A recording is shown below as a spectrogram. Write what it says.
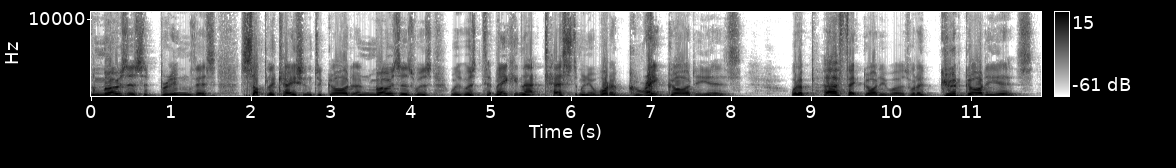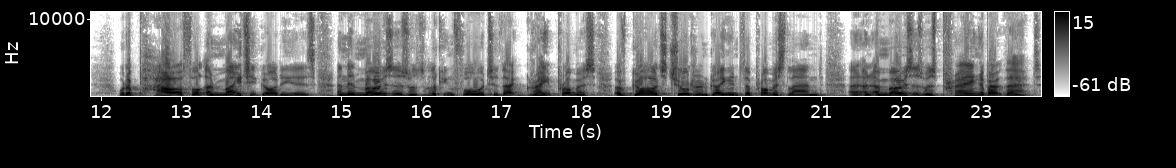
And Moses had bring this supplication to God, and Moses was, was, was t- making that testimony of what a great God he is. What a perfect God he was. What a good God he is. What a powerful and mighty God he is. And then Moses was looking forward to that great promise of God's children going into the promised land. And, and, and Moses was praying about that.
